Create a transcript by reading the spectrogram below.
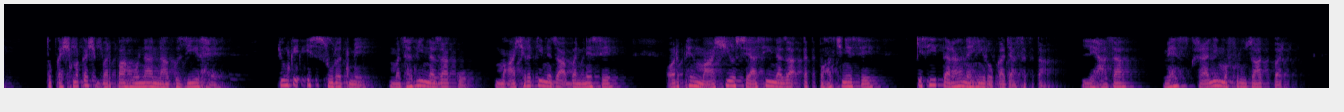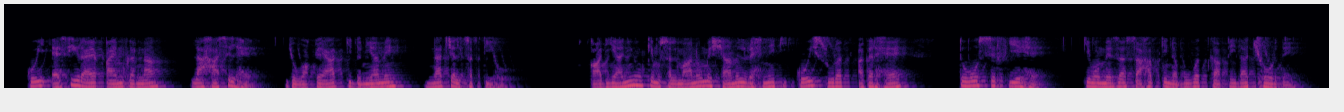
تو کشمکش برپا ہونا ناگزیر ہے۔ کیونکہ اس صورت میں مذہبی نزا کو معاشرتی نزا بننے سے اور پھر معاشی اور سیاسی نزا تک پہنچنے سے کسی طرح نہیں روکا جا سکتا۔ لہذا محض خیالی مفروضات پر کوئی ایسی رائے قائم کرنا لا حاصل ہے جو واقعات کی دنیا میں نہ چل سکتی ہو۔ قادیانیوں کے مسلمانوں میں شامل رہنے کی کوئی صورت اگر ہے، تو وہ صرف یہ ہے کہ وہ مرزا صاحب کی نبوت کا عقیدہ چھوڑ دیں۔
